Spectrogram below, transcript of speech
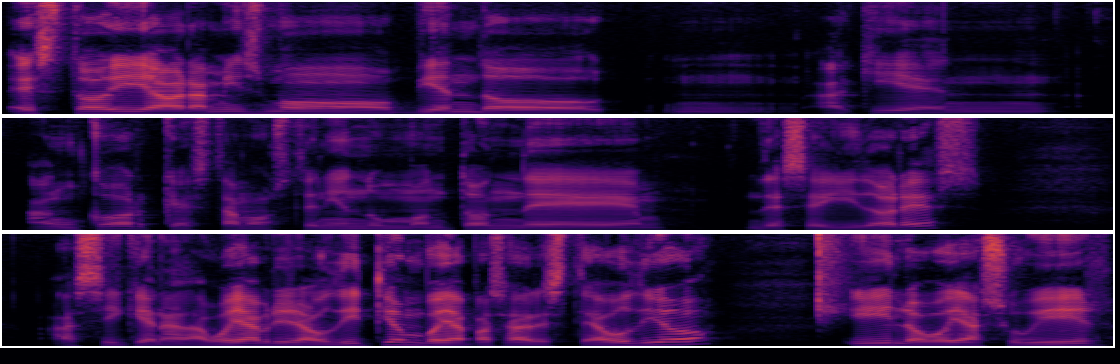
estoy ahora mismo viendo mm, aquí en Anchor que estamos teniendo un montón de, de seguidores. Así que nada, voy a abrir Audition, voy a pasar este audio y lo voy a subir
